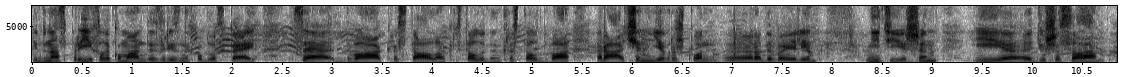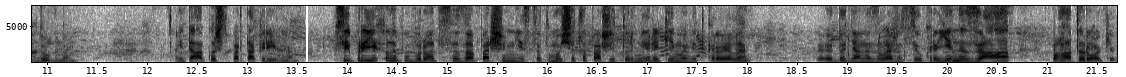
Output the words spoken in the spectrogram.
І до нас приїхали команди з різних областей. Це два кристала: Кристал 1, Кристал 2, Рачин, Єврошпон Радивилів, Нітішин і Дюшеса Дубно. І також Спартак Рівне. Всі приїхали поборотися за перше місце, тому що це перший турнір, який ми відкрили е, до Дня Незалежності України за багато років.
